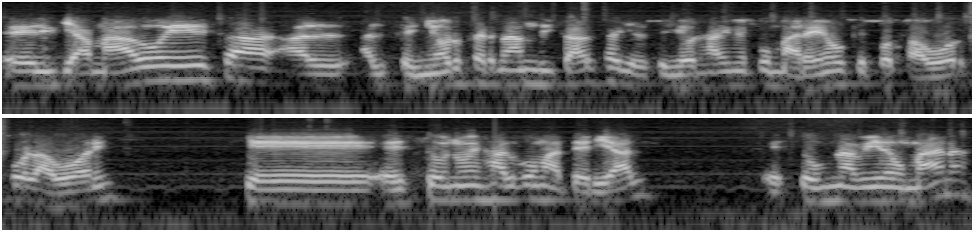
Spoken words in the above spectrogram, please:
el llamado es al, al, señor Fernando Isalza y al señor Jaime Pumarejo que por favor colaboren, que esto no es algo material, esto es una vida humana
